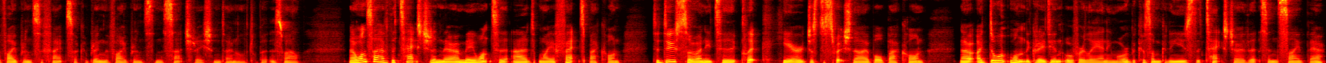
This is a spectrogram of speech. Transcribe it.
the vibrance effect, so I could bring the vibrance and the saturation down a little bit as well. Now, once I have the texture in there, I may want to add my effects back on. To do so, I need to click here just to switch the eyeball back on. Now, I don't want the gradient overlay anymore because I'm going to use the texture that's inside there.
